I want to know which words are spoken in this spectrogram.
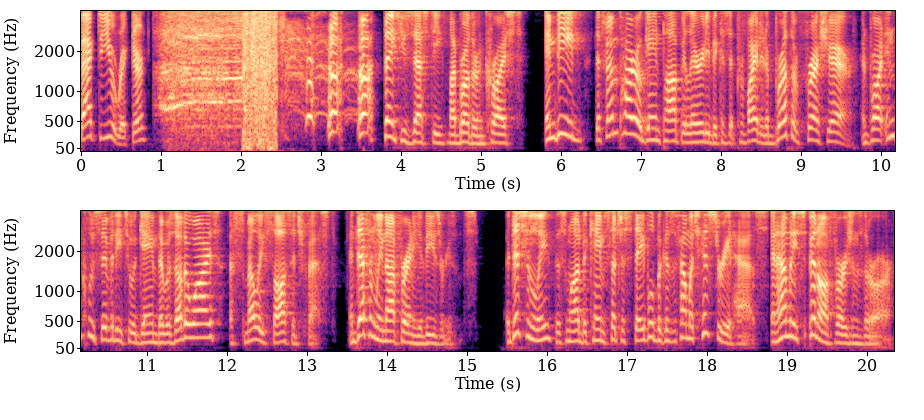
Back to you, Richter. Thank you, Zesty, my brother in Christ. Indeed, the Fempyro gained popularity because it provided a breath of fresh air and brought inclusivity to a game that was otherwise a smelly sausage fest. And definitely not for any of these reasons. Additionally, this mod became such a staple because of how much history it has, and how many spin off versions there are.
